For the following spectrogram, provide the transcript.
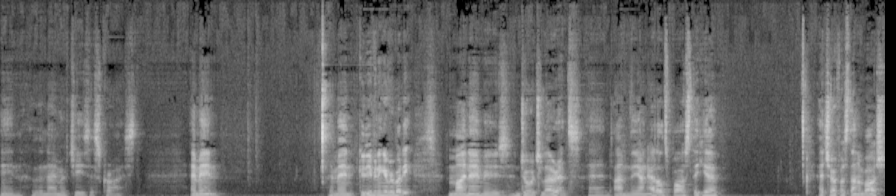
in the name of Jesus Christ. Amen. Amen. Good evening, everybody. My name is George Lawrence, and I'm the young adults pastor here at Shofar Stellenbosch.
